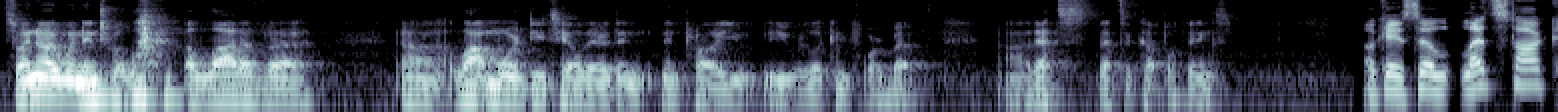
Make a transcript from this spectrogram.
So I know I went into a lot, a lot of uh, uh, a lot more detail there than, than probably you, you were looking for, but uh, that's that's a couple things. Okay, so let's talk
